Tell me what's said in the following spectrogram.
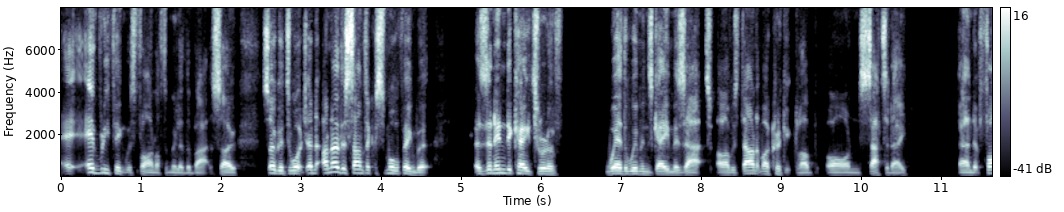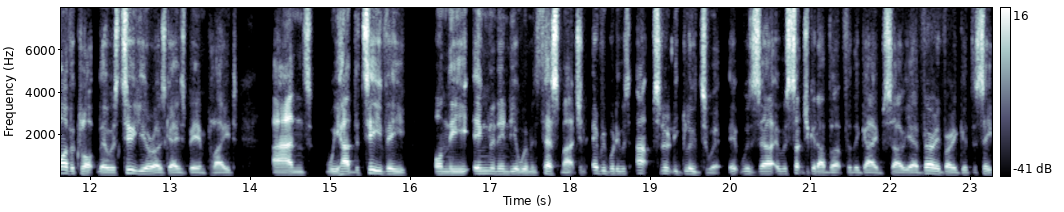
everything was flying off the middle of the bat. So so good to watch. And I know this sounds like a small thing, but as an indicator of where the women's game is at, I was down at my cricket club on Saturday and at five o'clock, there was two Euros games being played, and we had the TV on the England India women's Test match, and everybody was absolutely glued to it. It was uh, it was such a good advert for the game. So yeah, very very good to see.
